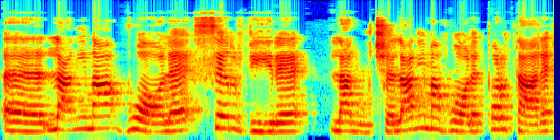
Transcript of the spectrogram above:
eh, l'anima vuole servire la luce, l'anima vuole portare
